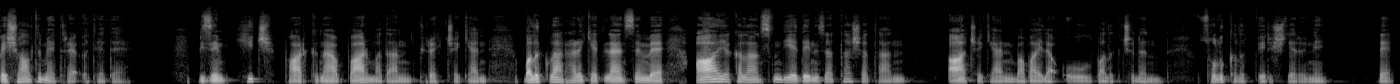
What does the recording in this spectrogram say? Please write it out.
5-6 metre ötede, bizim hiç farkına varmadan kürek çeken, balıklar hareketlensin ve ağ yakalansın diye denize taş atan, ağ çeken babayla oğul balıkçının soluk alıp verişlerini ve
